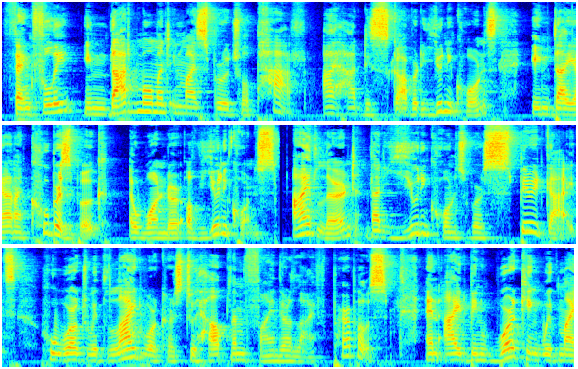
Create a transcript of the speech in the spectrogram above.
Thankfully, in that moment in my spiritual path, I had discovered unicorns in Diana Cooper's book, A Wonder of Unicorns. I'd learned that unicorns were spirit guides who worked with light workers to help them find their life purpose. And I'd been working with my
